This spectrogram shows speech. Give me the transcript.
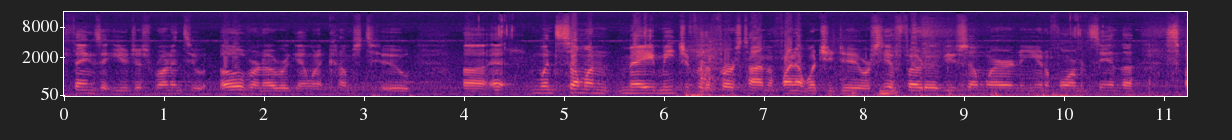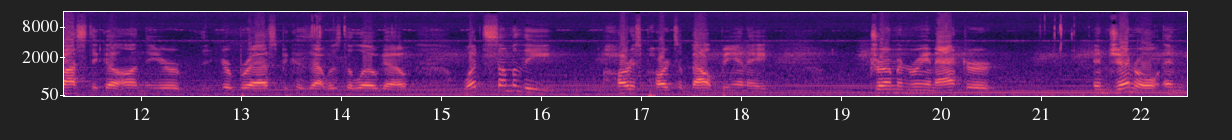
things that you just run into over and over again when it comes to uh, eh, when someone may meet you for the first time and find out what you do, or see a photo of you somewhere in a uniform and seeing the swastika on the, your your breast because that was the logo. What's some of the hardest parts about being a German reenactor in general, and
